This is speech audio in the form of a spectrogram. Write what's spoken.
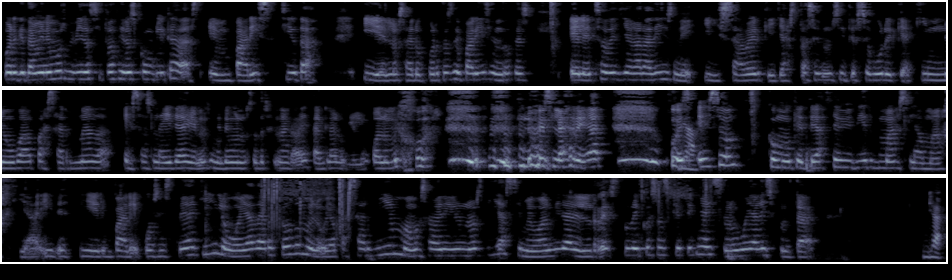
porque también hemos vivido situaciones complicadas en París ciudad y en los aeropuertos de París. Entonces, el hecho de llegar a Disney y saber que ya estás en un sitio seguro y que aquí no va a pasar nada, esa es la idea que nos metemos nosotros en la cabeza. Claro que luego a lo mejor no es la real. Pues eso como que te hace vivir más la magia y decir, vale, pues estoy aquí, lo voy a dar todo, me lo voy a pasar bien, vamos a venir unos días, se me va a olvidar el resto de cosas que tenga y solo voy a disfrutar. Ya.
